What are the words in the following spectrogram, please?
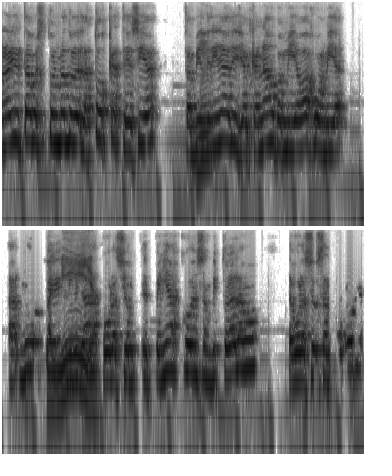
Bueno, ahí estamos tomando las toscas, te decía, también de Linares, Yancanao, Palmilla Abajo, Palmilla a norte, población El Peñasco en San Víctor Álamo, la población Santa Gloria.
